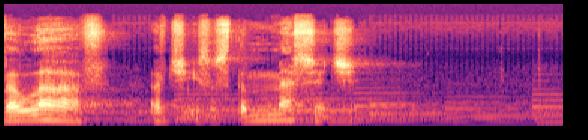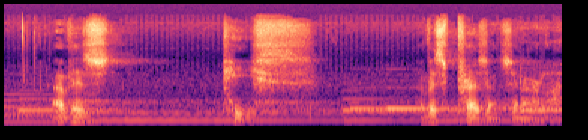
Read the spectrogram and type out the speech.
the love of Jesus, the message of his peace, of his presence in our life.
